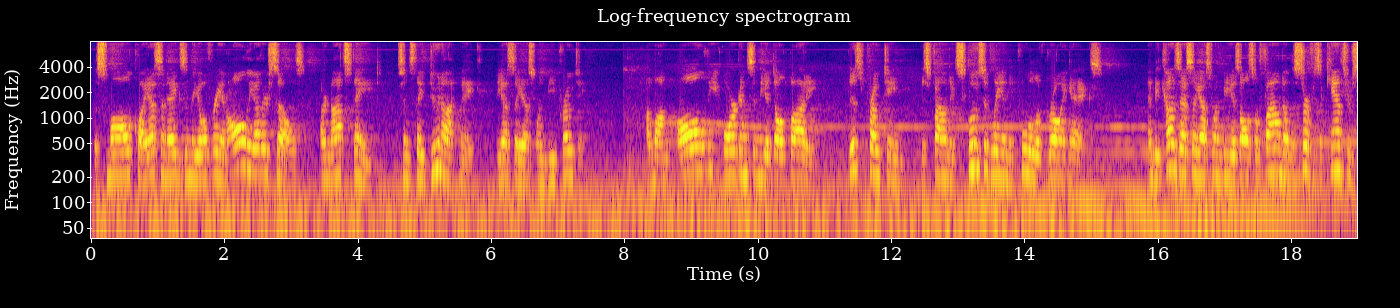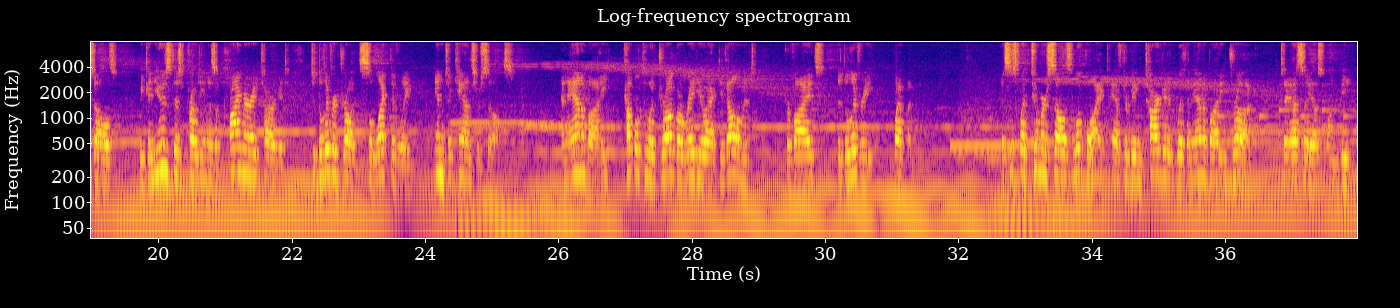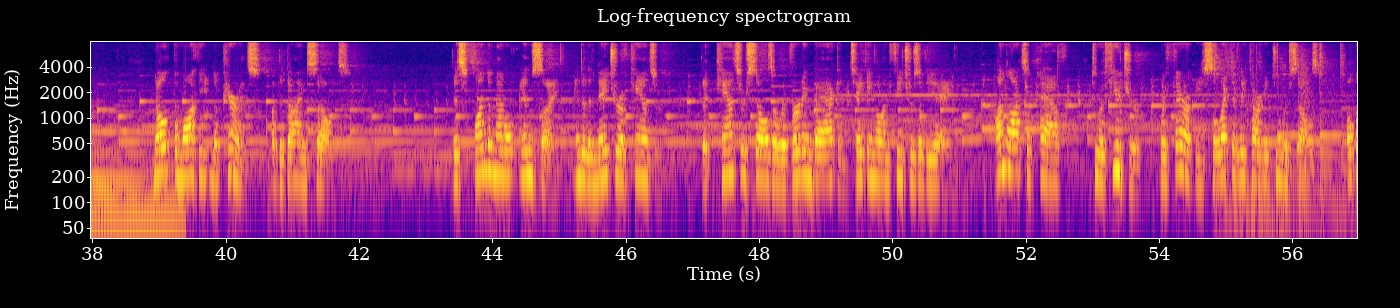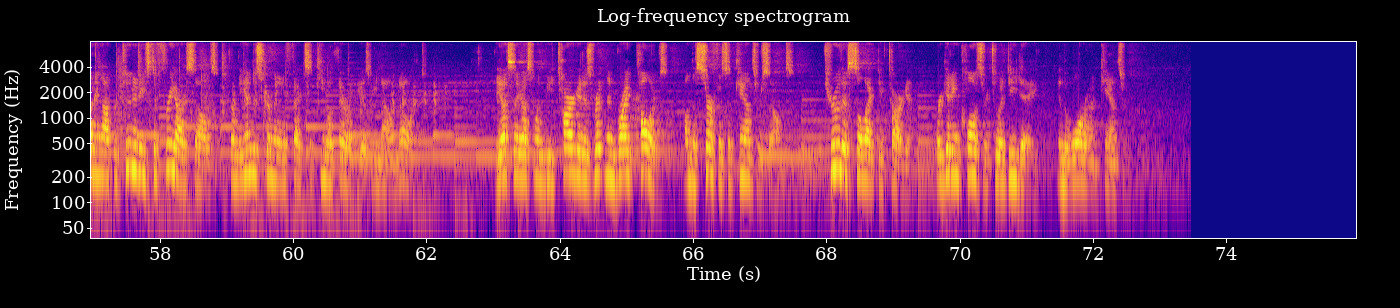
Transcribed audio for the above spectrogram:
The small quiescent eggs in the ovary and all the other cells are not stained since they do not make the SAS1B protein. Among all the organs in the adult body, this protein is found exclusively in the pool of growing eggs. And because SAS1B is also found on the surface of cancer cells, we can use this protein as a primary target to deliver drugs selectively into cancer cells. An antibody, coupled to a drug or radioactive element, provides the delivery weapon. This is what tumor cells look like after being targeted with an antibody drug to SAS1B. Note the moth-eaten appearance of the dying cells. This fundamental insight into the nature of cancer that cancer cells are reverting back and taking on features of the egg unlocks a path to a future where therapies selectively target tumor cells, opening opportunities to free ourselves from the indiscriminate effects of chemotherapy as we now know it. The SAS1B target is written in bright colors on the surface of cancer cells. Through this selective target, we're getting closer to a D-Day in the war on cancer.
